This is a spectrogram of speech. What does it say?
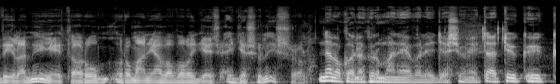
véleményét a Romániával való egyes, egyesülésről? Nem akarnak Romániával egyesülni. Tehát ők, ők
